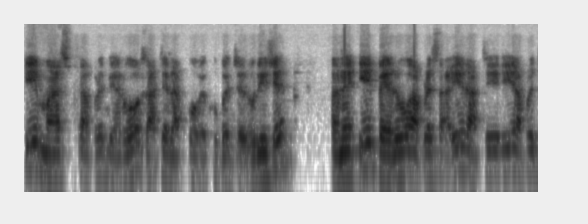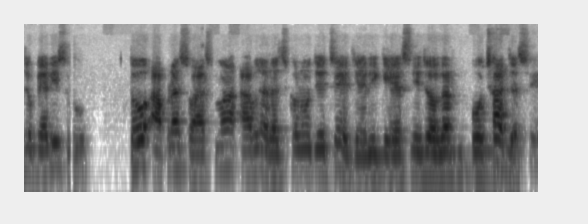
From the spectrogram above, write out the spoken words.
એ માસ્ક આપણે પહેરવો સાથે રાખવો હવે ખૂબ જ જરૂરી છે. અને એ પહેરવો આપણે સારી રાતે એ આપણે જો પહેરીશું, તો આપણા શ્વાસમાં આ બધા રજકણો જે છે ઝેરી ગેસ એ જો અગર ઓછા જશે,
